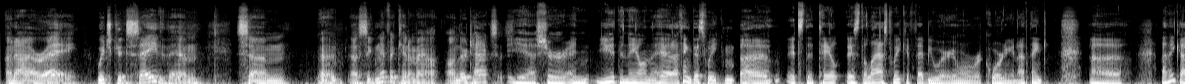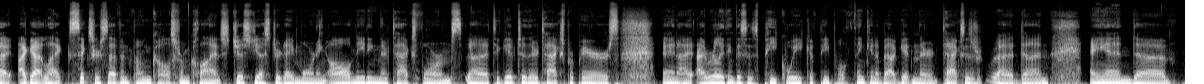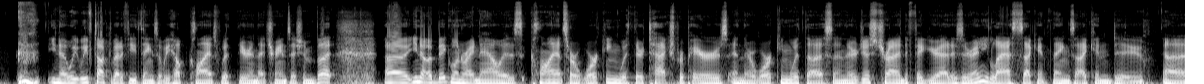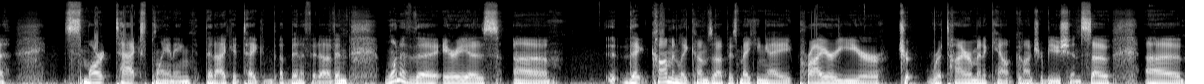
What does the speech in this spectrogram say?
an IRA, which could save them some uh, a significant amount on their taxes. Yeah, sure. And you hit the nail on the head. I think this week uh, it's the tail it's the last week of February when we're recording, and I think uh, I think I, I got like six or seven phone calls from clients just yesterday morning, all needing their tax forms uh, to give to their tax preparers, and I, I really think this is peak week of people thinking about getting their taxes uh, done, and uh, you know, we, we've talked about a few things that we help clients with during that transition, but, uh, you know, a big one right now is clients are working with their tax preparers and they're working with us and they're just trying to figure out is there any last second things I can do? Uh, smart tax planning that I could take a benefit of. And one of the areas uh, that commonly comes up is making a prior year tr- retirement account contribution. So, uh,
